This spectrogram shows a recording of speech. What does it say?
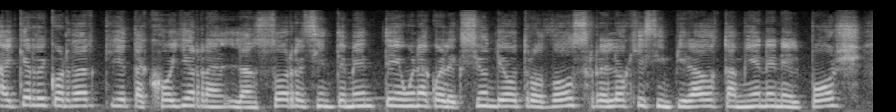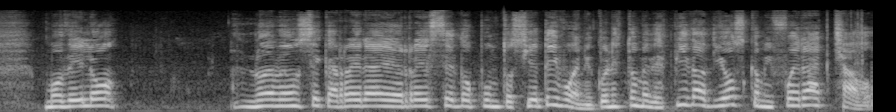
hay que recordar que Heuer lanzó recientemente una colección de otros dos relojes inspirados también en el Porsche modelo 911 Carrera RS 2.7 y bueno, con esto me despido, adiós, que me fuera, chao.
